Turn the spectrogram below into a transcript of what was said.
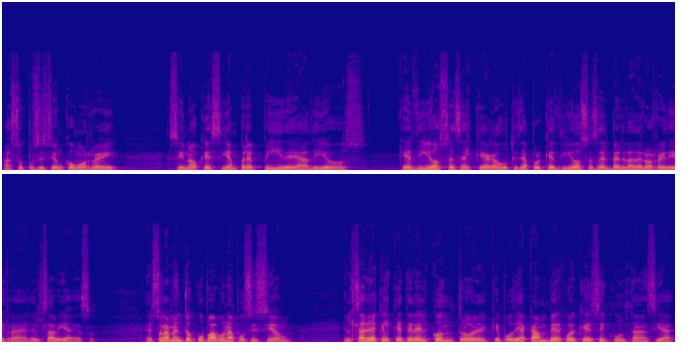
a su posición como rey, sino que siempre pide a Dios que Dios es el que haga justicia, porque Dios es el verdadero rey de Israel. Él sabía eso. Él solamente ocupaba una posición. Él sabía que el que tenía el control, el que podía cambiar cualquier circunstancia,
